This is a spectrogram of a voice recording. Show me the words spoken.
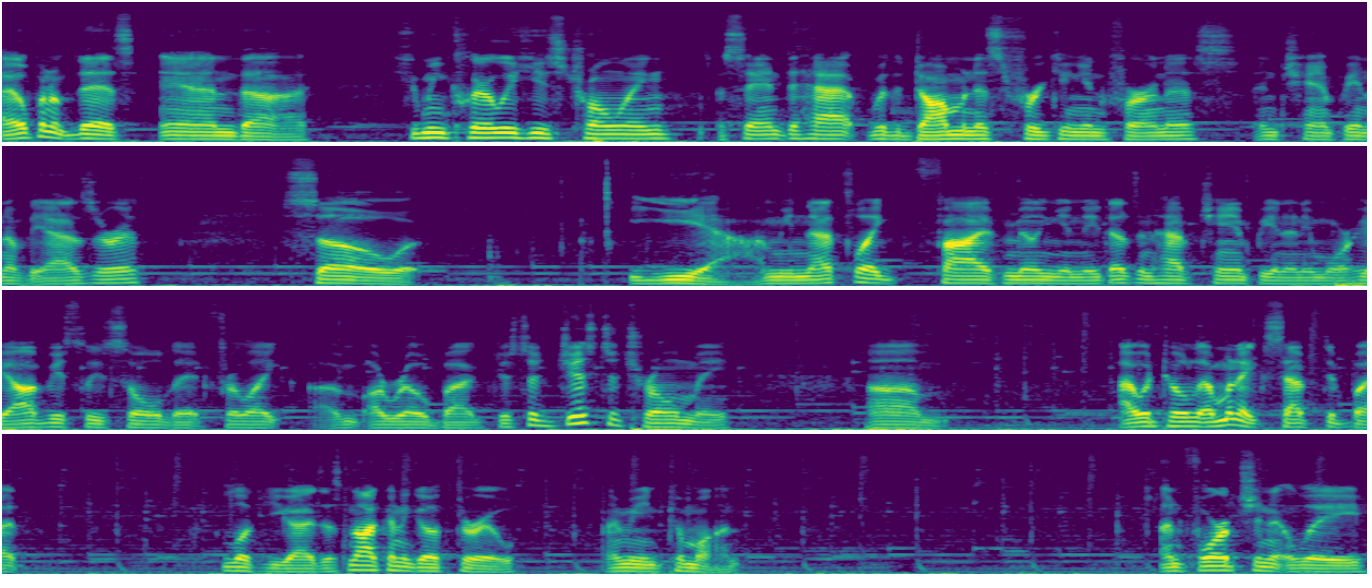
I open up this, and uh, you mean clearly he's trolling a Santa hat with Dominus freaking Infernus and Champion of the Azereth. So, yeah, I mean, that's like 5 million. He doesn't have Champion anymore. He obviously sold it for like a, a Robux just to, just to troll me. Um, I would totally, I'm to accept it, but look, you guys, it's not to go through. I mean, come on. Unfortunately,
